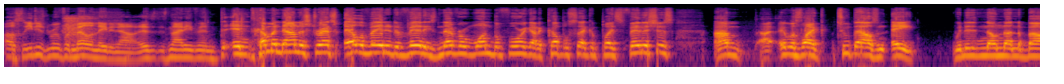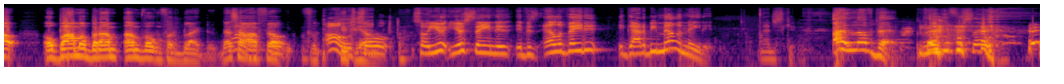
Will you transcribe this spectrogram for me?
Oh, so you just room for melanated now? It's, it's not even. And coming down the stretch, elevated event. He's never won before. He got a couple second place finishes. I'm. I, it was like 2008. We didn't know nothing about Obama, but I'm I'm voting for the black dude. That's how I Oh, felt. For Oh, so so you're you're saying if it's elevated, it got to be melanated? Not just kidding. I love that. Thank you for saying.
